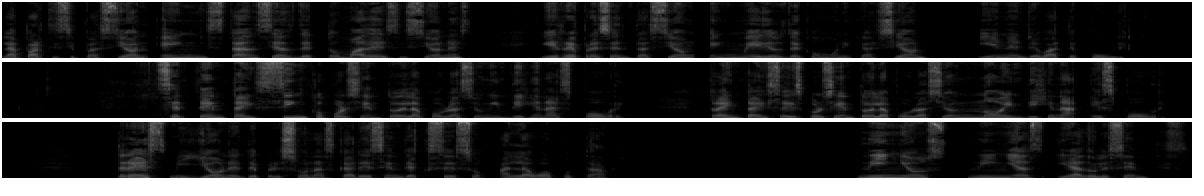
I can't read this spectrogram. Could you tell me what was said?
la participación en instancias de toma de decisiones y representación en medios de comunicación y en el debate público. 75% de la población indígena es pobre, 36% de la población no indígena es pobre. 3 millones de personas carecen de acceso al agua potable. Niños, niñas y adolescentes.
